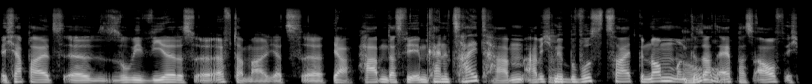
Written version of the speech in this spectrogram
Ich habe halt, äh, so wie wir das äh, öfter mal jetzt äh, ja, haben, dass wir eben keine Zeit haben, habe ich Mhm. mir bewusst Zeit genommen und Oh. gesagt, ey, pass auf, ich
